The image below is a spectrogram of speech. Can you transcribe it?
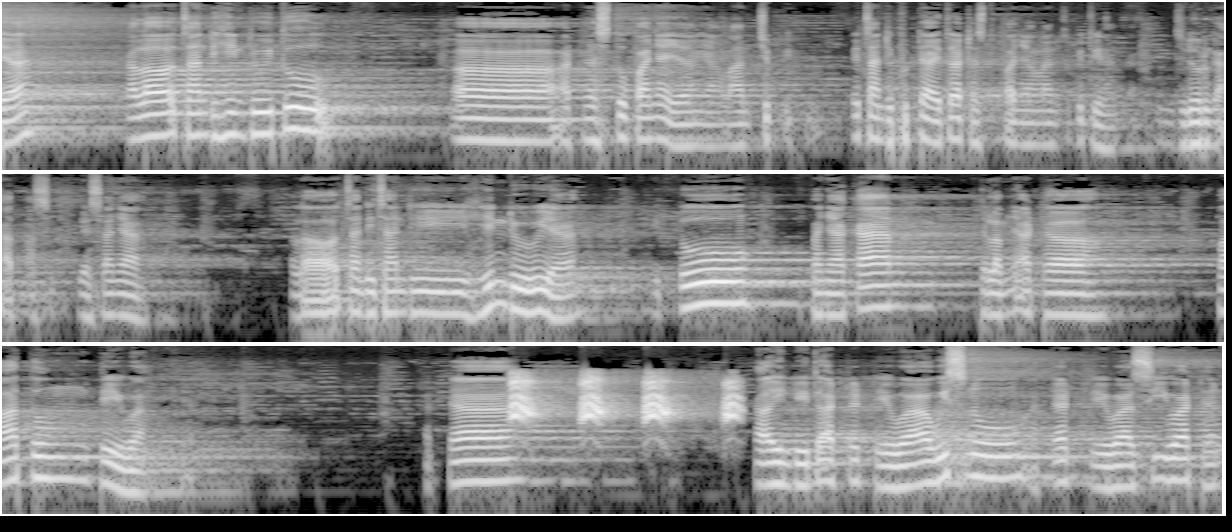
ya, kalau candi Hindu itu uh, ada stupanya ya yang lancip itu. Eh, candi Buddha itu ada stupanya yang lancip itu ya, menjulur ke atas biasanya. Kalau candi-candi Hindu ya, itu kebanyakan dalamnya ada patung dewa. Ada kalau Hindu itu ada Dewa Wisnu, ada Dewa Siwa dan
